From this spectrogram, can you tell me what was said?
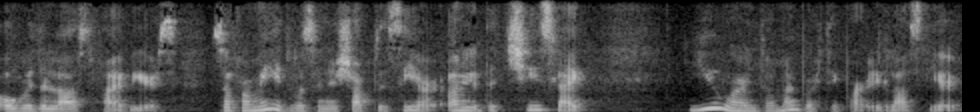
over the last five years. So for me, it wasn't a shock to see her. Only that she's like, "You weren't on my birthday party last year.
